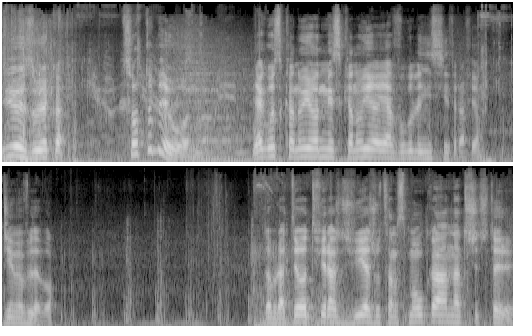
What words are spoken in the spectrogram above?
Jezu, jaka... Co to było, no? Ja go skanuję, on mnie skanuje, a ja w ogóle nic nie trafiam. Idziemy w lewo. Dobra, ty otwierasz drzwi, ja rzucam smoka na 3-4.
